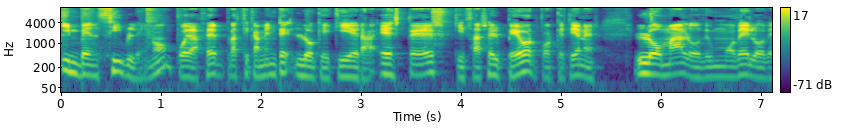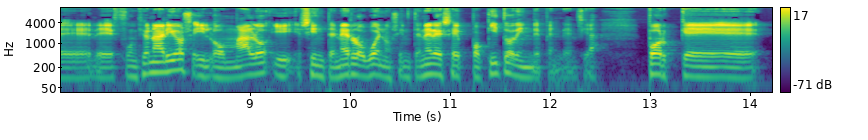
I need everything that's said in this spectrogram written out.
invencible, ¿no? Puede hacer prácticamente lo que quiera. Este es quizás el peor porque tienes lo malo de un modelo de, funcionarios y lo malo y sin tener lo bueno, sin tener ese poquito de independencia. Porque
